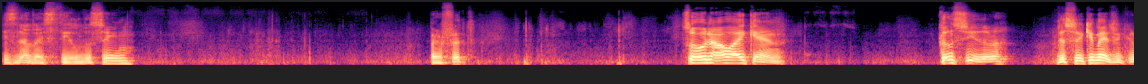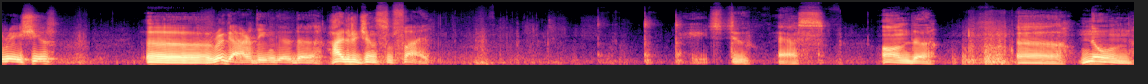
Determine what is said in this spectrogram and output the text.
This data is still the same. Perfect. So now I can consider the stoichiometric ratios uh, regarding uh, the hydrogen sulfide. H2S on the uh, known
